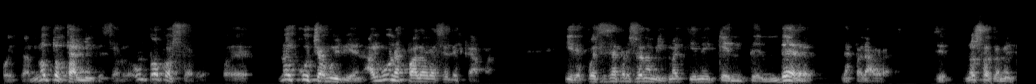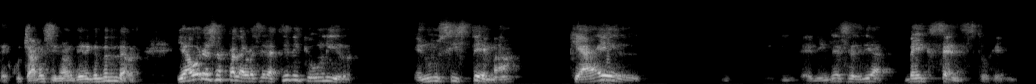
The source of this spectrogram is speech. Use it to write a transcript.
puede estar no totalmente sordo, un poco sordo, no escucha muy bien, algunas palabras se le escapan. Y después esa persona misma tiene que entender las palabras. No solamente escucharlas, sino que tiene que entenderlas. Y ahora esas palabras se las tiene que unir en un sistema que a él, en inglés se diría, make sense to him,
